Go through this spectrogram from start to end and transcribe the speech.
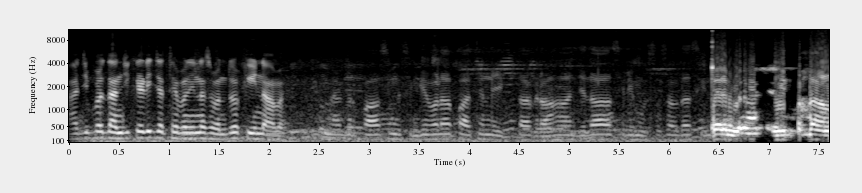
ਹਾਂਜੀ ਪ੍ਰਧਾਨ ਜੀ ਕਿਹੜੀ ਜਥੇਬੰਦੀ ਨਾਲ ਸੰਬੰਧਿਤ ਹੋ? ਕੀ ਨਾਮ ਹੈ? ਮੈਂ ਗੁਰਪਾਲ ਸਿੰਘ ਸਿੰਘੇਵਾਲਾ ਪਾਚਨ ਏਕਤਾ ਗ੍ਰਾਹਾਂ ਜ਼ਿਲ੍ਹਾ ਸ੍ਰੀ ਮੁਕਤਸਰ ਸਾਹਿਬ ਦਾ ਸੀ ਸ਼ਹੀਦ ਪ੍ਰਧਾਨ।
